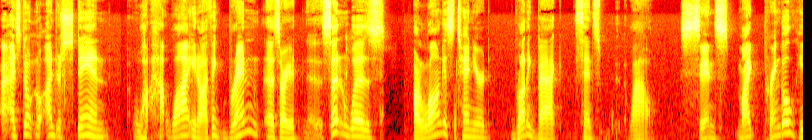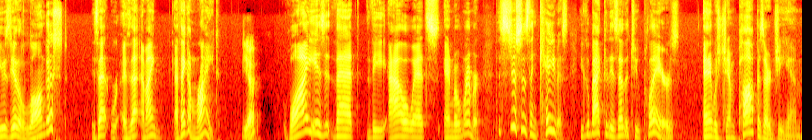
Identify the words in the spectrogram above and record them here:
I, I just don't know understand wh- how, why you know I think Brandon uh, sorry uh, Sutton was our longest tenured running back since wow since Mike Pringle? He was here the longest? Is that is that am I I think I'm right. Yep. Why is it that the Alouettes, and remember, this just isn't Kavis. You go back to these other two players, and it was Jim Popp as our GM.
